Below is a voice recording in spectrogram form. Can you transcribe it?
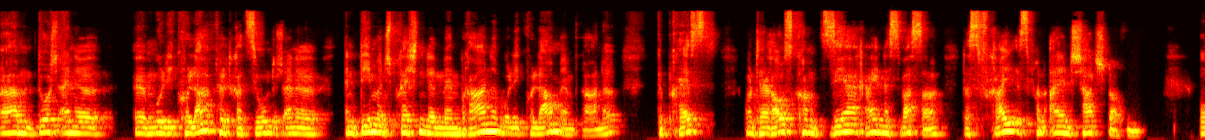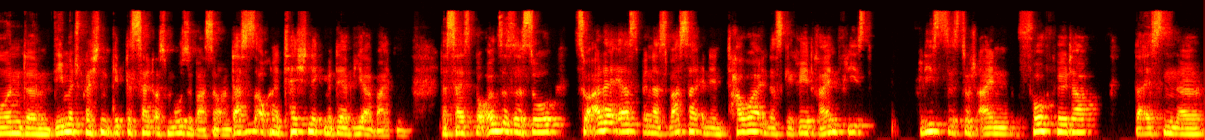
ähm, durch eine äh, Molekularfiltration durch eine dementsprechende Membrane, Molekularmembrane gepresst und herauskommt sehr reines Wasser, das frei ist von allen Schadstoffen. Und ähm, dementsprechend gibt es halt Osmosewasser. Und das ist auch eine Technik, mit der wir arbeiten. Das heißt, bei uns ist es so, zuallererst, wenn das Wasser in den Tower, in das Gerät reinfließt, fließt es durch einen Vorfilter. Da ist ein, äh,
